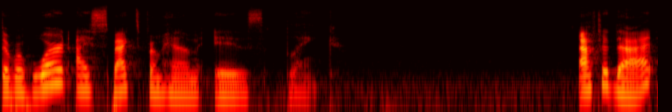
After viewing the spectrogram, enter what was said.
The reward I expect from him is blank. After that,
